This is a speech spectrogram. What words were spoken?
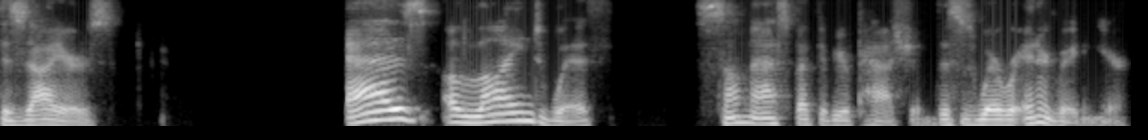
desires, as aligned with some aspect of your passion. This is where we're integrating here.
